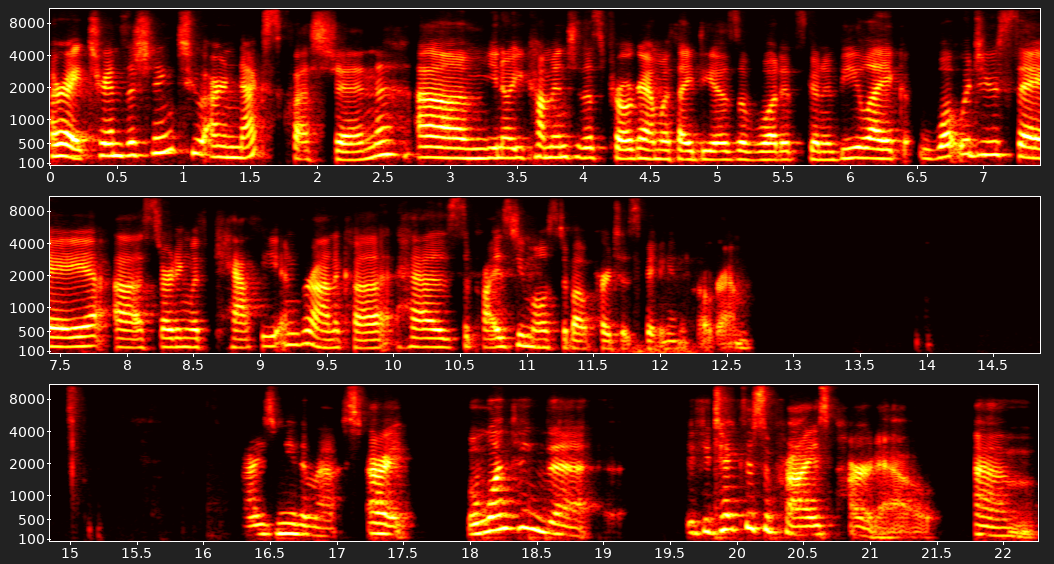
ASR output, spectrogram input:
All right, transitioning to our next question. Um, you know, you come into this program with ideas of what it's going to be like. What would you say, uh, starting with Kathy and Veronica, has surprised you most about participating in the program? surprised me the most. All right. Well, one thing that, if you take the surprise part out, um,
